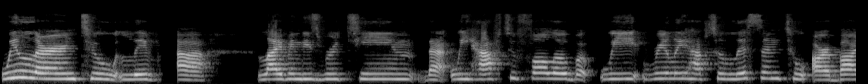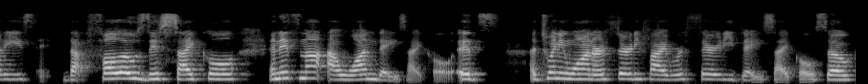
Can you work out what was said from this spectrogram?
we learn to live uh, a life in this routine that we have to follow, but we really have to listen to our bodies that follows this cycle. And it's not a one day cycle. It's a 21 or 35 or 30 day cycle. So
